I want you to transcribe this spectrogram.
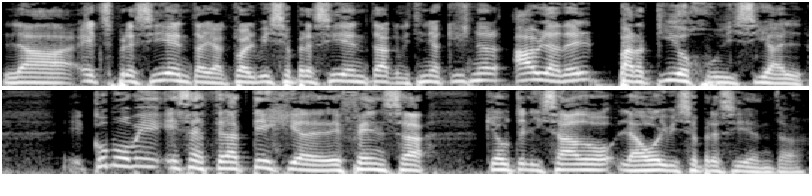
la expresidenta y actual vicepresidenta Cristina Kirchner habla del partido judicial. Eh, ¿Cómo ve esa estrategia de defensa que ha utilizado la hoy vicepresidenta?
